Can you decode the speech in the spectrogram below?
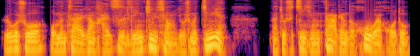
如果说我们在让孩子临近上有什么经验，那就是进行大量的户外活动。”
